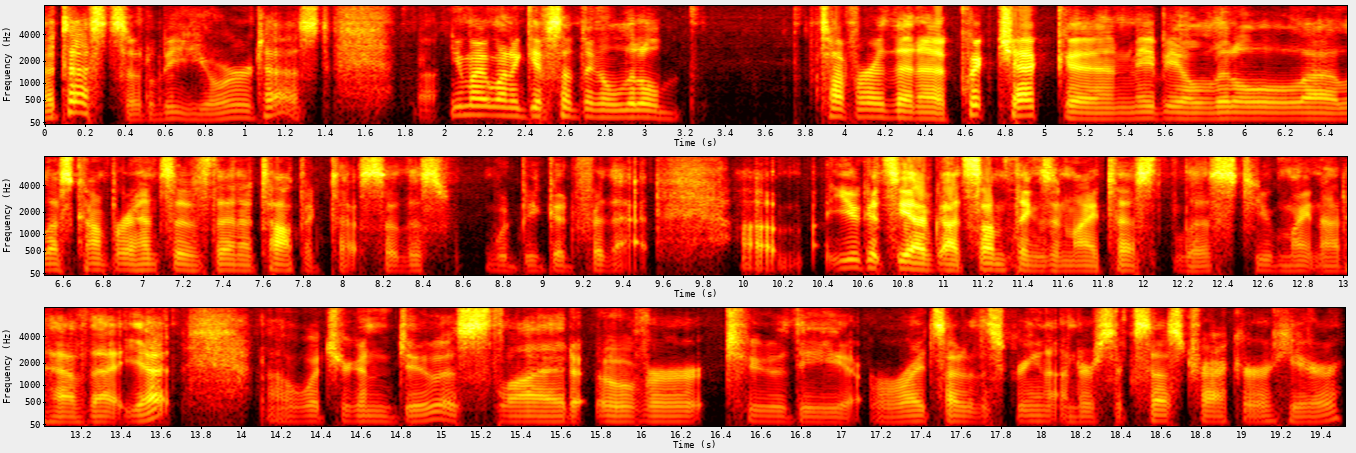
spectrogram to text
a test, so it'll be your test. You might want to give something a little tougher than a quick check and maybe a little uh, less comprehensive than a topic test. So this would be good for that. Um, you can see I've got some things in my test list. You might not have that yet. Uh, what you're going to do is slide over to the right side of the screen under Success Tracker here,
